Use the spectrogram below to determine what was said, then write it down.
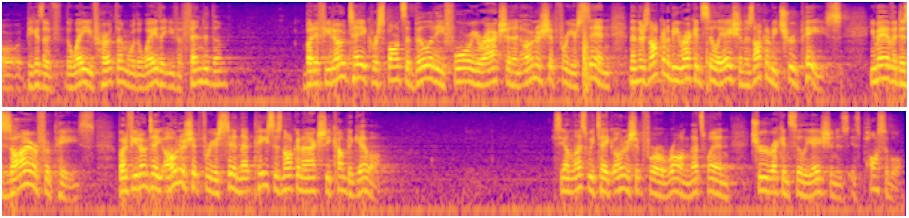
or because of the way you've hurt them or the way that you've offended them. But if you don't take responsibility for your action and ownership for your sin, then there's not going to be reconciliation. There's not going to be true peace. You may have a desire for peace, but if you don't take ownership for your sin, that peace is not going to actually come together. See, unless we take ownership for a wrong, that's when true reconciliation is, is possible.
